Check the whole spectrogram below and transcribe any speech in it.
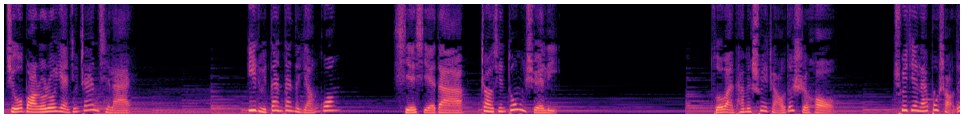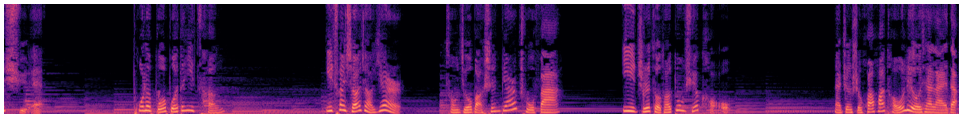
九宝揉揉眼睛站起来，一缕淡淡的阳光斜斜的照进洞穴里。昨晚他们睡着的时候，吹进来不少的雪，铺了薄薄的一层。一串小脚印儿，从九宝身边出发，一直走到洞穴口。那正是花花头留下来的。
